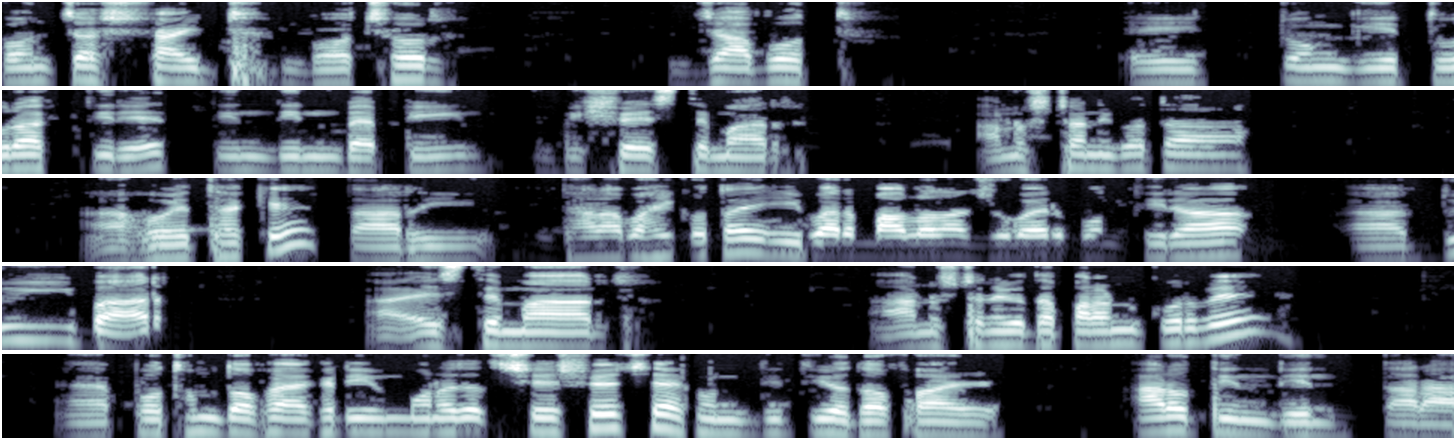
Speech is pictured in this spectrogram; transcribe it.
পঞ্চাশ ষাট বছর যাবত এই টঙ্গীর তুরাক তীরে তিন দিন ব্যাপী বিশ্ব ইস্তেমার আনুষ্ঠানিকতা হয়ে থাকে। তারই ধারাবাহিকতায় এইবার মাওলানা জুবাইর পন্থীরা দুইবার ইস্তেমার আনুষ্ঠানিকতা পালন করবে। প্রথম দফায় একাডেমি মোনাজাত শেষ হয়েছে, এখন দ্বিতীয় দফায় আরও তিন দিন তারা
